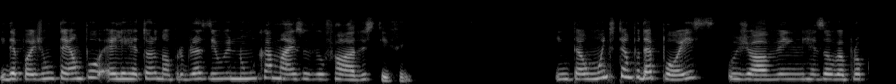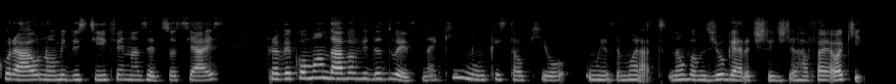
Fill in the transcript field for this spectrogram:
e depois de um tempo ele retornou para o Brasil e nunca mais ouviu falar do Stephen. Então, muito tempo depois, o jovem resolveu procurar o nome do Stephen nas redes sociais para ver como andava a vida do ex, né? Quem nunca stalkeou um ex-namorado? Não vamos julgar a atitude de Rafael aqui.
